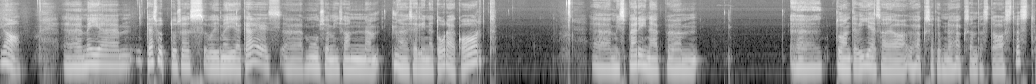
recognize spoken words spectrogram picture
Jaa, meie käsutuses või meie käes äh, muuseumis on äh, selline tore kaart, äh, mis pärineb ähm, tuhande viiesaja üheksakümne üheksandast aastast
